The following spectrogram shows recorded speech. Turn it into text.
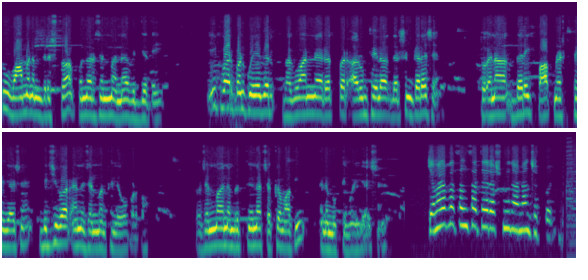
તું વામનમ દૃષ્ટવા પુનર્જન્મ ન વિદ્યતે. એક વાર પણ કોઈ અગર ભગવાનને રથ પર આરૂઢ થયેલા દર્શન કરે છે, તો એના દરેક પાપ નષ્ટ થઈ જાય છે. બીજી વાર એને જન્મ નથી લેવો પડતો. તો જન્મ અને મૃત્યુના ચક્રમાંથી એને મુક્તિ મળી જાય છે. કેમેરા પર્સન સાથે રશ્મિ રાણા ઝટપટ.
